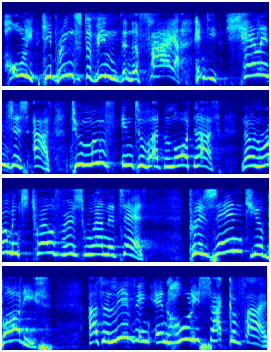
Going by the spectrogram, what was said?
Holy, He brings the wind and the fire and He challenges us to move into what the Lord does. Now in Romans 12, verse 1, it says, Present your bodies as a living and holy sacrifice,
